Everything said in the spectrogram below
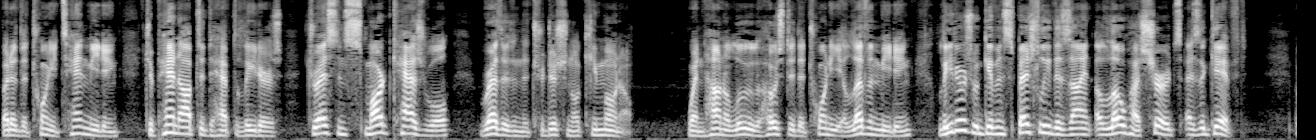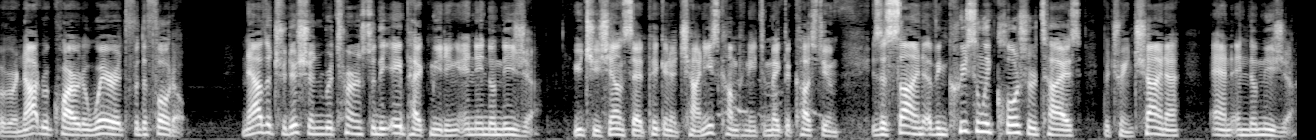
But at the 2010 meeting, Japan opted to have the leaders dressed in smart casual rather than the traditional kimono. When Honolulu hosted the 2011 meeting, leaders were given specially designed aloha shirts as a gift but were not required to wear it for the photo. Now the tradition returns to the APEC meeting in Indonesia. Yu Qixiang said picking a Chinese company to make the costume is a sign of increasingly closer ties between China and Indonesia.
